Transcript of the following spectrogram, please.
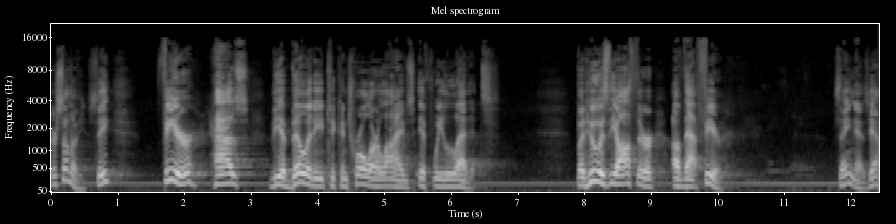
There's some of you. See? Fear has the ability to control our lives if we let it. But who is the author of that fear? Satan is, yeah.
